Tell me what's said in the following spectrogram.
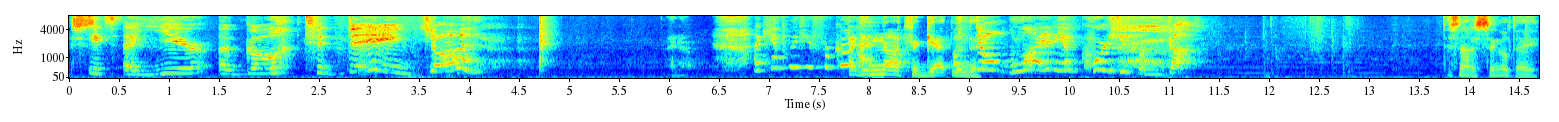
Is- It's a year ago today, John. I know. I can't believe you forgot. I did not forget, Oh, Linda. don't lie to me. Of course you forgot. There's not a single day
